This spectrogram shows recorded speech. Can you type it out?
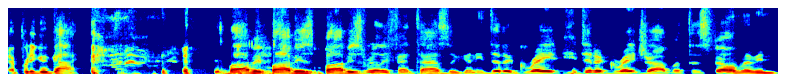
a pretty good guy. Bobby Bobby's Bobby's really fantastic and he did a great he did a great job with this film. I mean,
